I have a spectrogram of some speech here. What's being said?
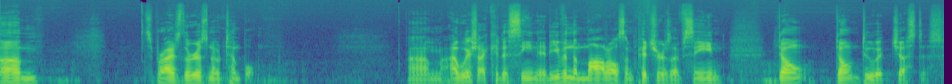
um, surprised there is no temple. Um, I wish I could have seen it. Even the models and pictures I've seen don't don't do it justice.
